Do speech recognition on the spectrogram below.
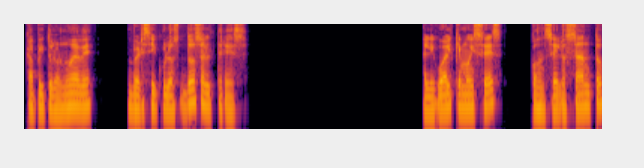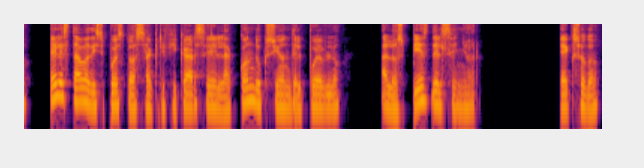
capítulo 9, versículos 2 al 3. Al igual que Moisés, con celo santo, él estaba dispuesto a sacrificarse la conducción del pueblo a los pies del Señor. Éxodo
